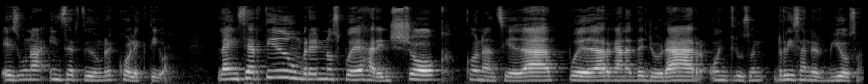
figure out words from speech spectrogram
es una incertidumbre colectiva. La incertidumbre nos puede dejar en shock, con ansiedad, puede dar ganas de llorar o incluso risa nerviosa.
